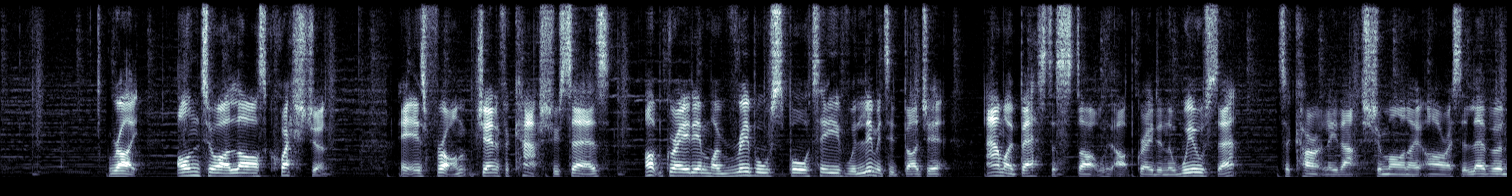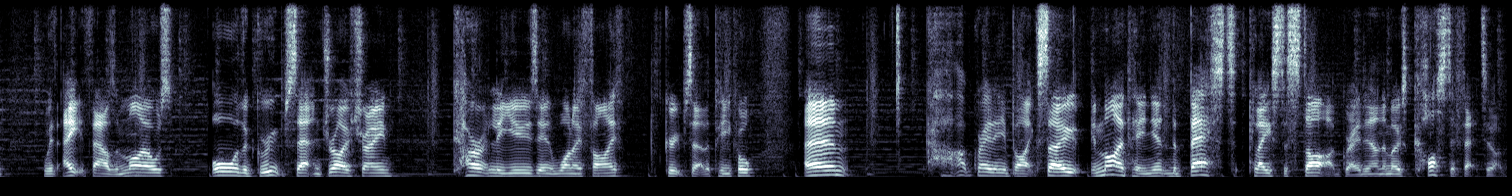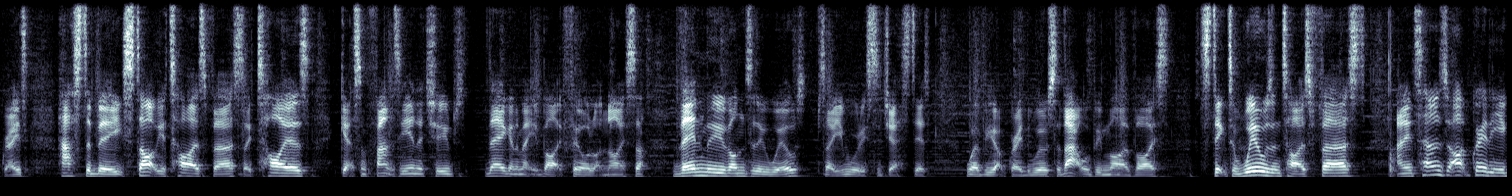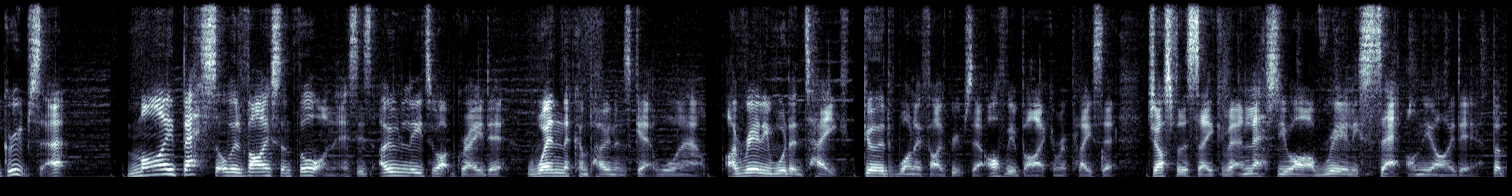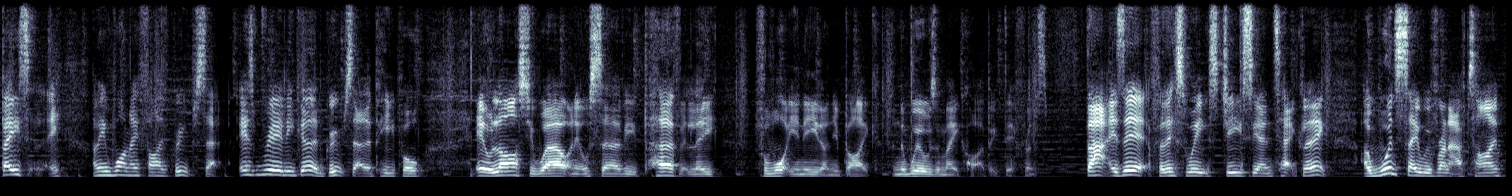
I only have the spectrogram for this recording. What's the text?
Right, on to our last question. It is from Jennifer Cash, who says, upgrading my Ribble Sportive with limited budget Am I best to start with upgrading the wheel set? So currently that's Shimano RS11 with 8,000 miles or the group set and drivetrain currently using 105 group set of the people. Um, upgrading your bike. So in my opinion, the best place to start upgrading and the most cost effective upgrades has to be start with your tires first. So tires, get some fancy inner tubes. They're gonna make your bike feel a lot nicer. Then move on to the wheels. So you've already suggested whether you upgrade the wheels. So that would be my advice. Stick to wheels and tyres first. And in terms of upgrading your group set, my best sort of advice and thought on this is only to upgrade it when the components get worn out. I really wouldn't take good 105 group set off your bike and replace it just for the sake of it unless you are really set on the idea. But basically, I mean 105 group set is really good. Group set of the people, it will last you well and it will serve you perfectly for what you need on your bike and the wheels will make quite a big difference. that is it for this week's GCN Tech Clinic. I would say we've run out of time,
